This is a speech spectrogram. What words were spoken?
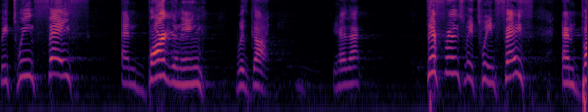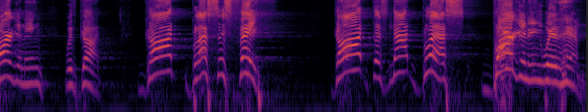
between faith and bargaining with God. You hear that? Difference between faith and bargaining with God. God blesses faith. God does not bless bargaining with Him.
